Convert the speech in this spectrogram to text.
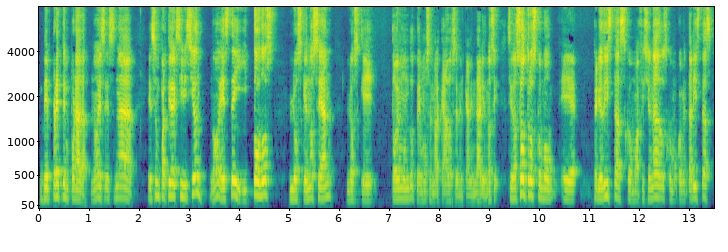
de pretemporada, ¿no? Es, es, una, es un partido de exhibición, ¿no? Este y todos los que no sean los que todo el mundo tenemos enmarcados en el calendario. ¿no? Si, si nosotros como eh, periodistas, como aficionados, como comentaristas,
